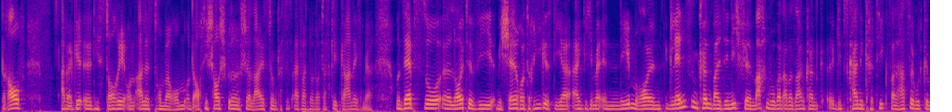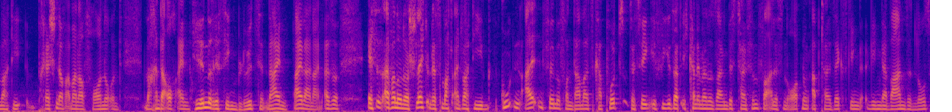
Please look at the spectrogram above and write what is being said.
drauf. Aber äh, die Story und alles drumherum und auch die schauspielerische Leistung, das ist einfach nur noch, das geht gar nicht mehr. Und selbst so äh, Leute wie Michelle Rodriguez, die ja eigentlich immer in Nebenrollen glänzen können, weil sie nicht viel machen, wo man aber sagen kann, äh, gibt es keine Kritik, weil hast du gut gemacht, die preschen auf einmal nach vorne und machen da auch einen hirnrissigen Blödsinn. Nein, nein, nein, nein. Also es ist einfach nur noch schlecht und es macht einfach die guten alten Filme von damals kaputt. Deswegen, wie gesagt, ich kann immer nur sagen, bis Teil 5 war alles in Ordnung, ab Teil 6 ging, ging der Wahnsinn los.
